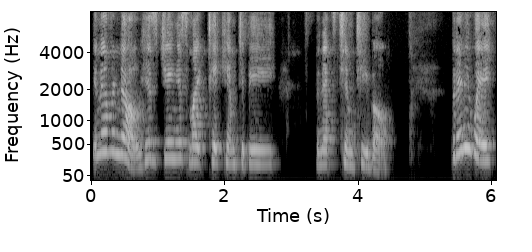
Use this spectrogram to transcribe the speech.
you never know. His genius might take him to be the next Tim Tebow. But anyway,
